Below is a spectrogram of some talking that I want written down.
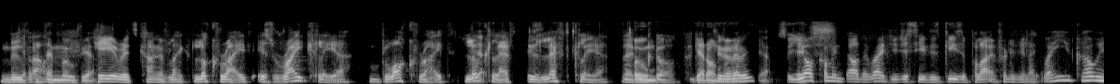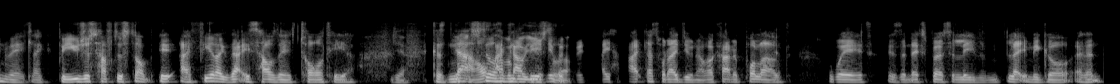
Move Yeah, out. then move, yeah. Here it's kind of like look right is right clear, block right, look left is left clear, then Boom. go. Get on Do you with know what I mean? Yeah. So you're coming down the road, you just see this geezer pull out in front of you, like, where are you going, mate? Like, but you just have to stop. It, I feel like that is how they're taught here. Yeah. Because Yeah, I now still I, haven't can't got be a used to that. I, I, that's what I do now. I kind of pull out, wait, is the next person leaving, letting me go, and then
